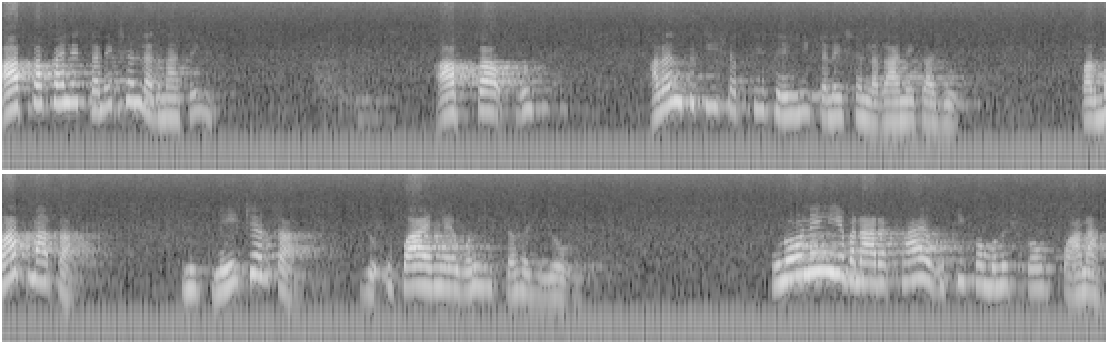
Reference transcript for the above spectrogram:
आपका पहले कनेक्शन लगना चाहिए। आपका उस अनंत की शक्ति से ही कनेक्शन लगाने का जो परमात्मा का, नेचर का जो उपाय है, वही सहज योग है। उन्होंने ही ये बना रखा है, उसी को मनुष्य को पाना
